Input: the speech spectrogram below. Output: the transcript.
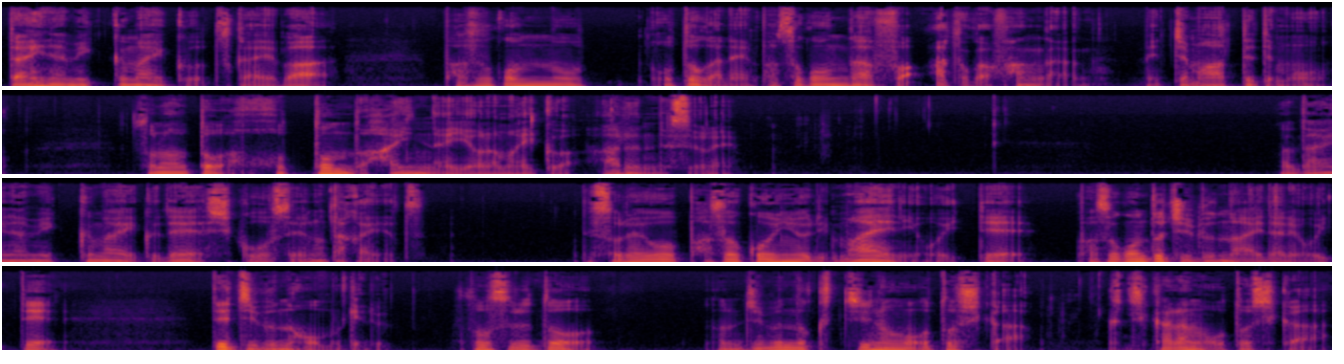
ダイナミックマイクを使えば、パソコンの音がね、パソコンがファーとかファンがめっちゃ回ってても、その音はほとんど入んないようなマイクはあるんですよね。ダイナミックマイクで指向性の高いやつ。でそれをパソコンより前に置いて、パソコンと自分の間に置いて、で自分の方向ける。そうすると、その自分の口の音しか、口からの音しか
